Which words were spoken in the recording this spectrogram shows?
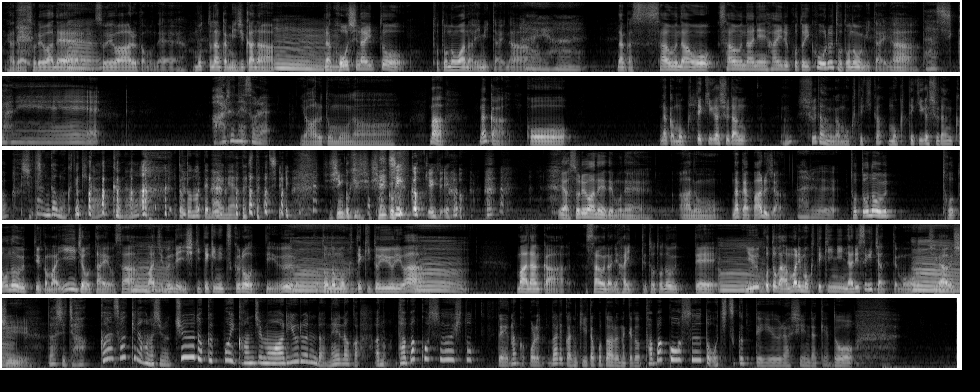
いやでもそれはね、うんそれはあるかもね。もっとなんか身近な、うんなんかこうしないと整わないみたいな、はいはいなんかサウナをサウナに入ることイコール整うみたいな。確かにあるねそれ。いやあると思うな。まあなんかこうなんか目的が手段ん？手段が目的か？目的が手段か？手段が目的か？かな？整ってないね私たち。深呼吸深呼吸。深呼吸入れよ。ういやそれはねでもねあのなんかやっぱあるじゃん。ある。整う整うっていうかまあいい状態をさ、うん。まあ、自分で意識的に作ろうっていううん。ことの目的というよりうは、ん。まあなんかサウナに入って整うってうん。いうことがあんまり目的になりすぎちゃっても違うし、だし若干さっきの話の中毒っぽい感じもあり得るんだね。なんかあのタバコ吸う人ってなんかこれ誰かに聞いたことあるんだけどタバコを吸うと落ち着くっていうらしいんだけど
